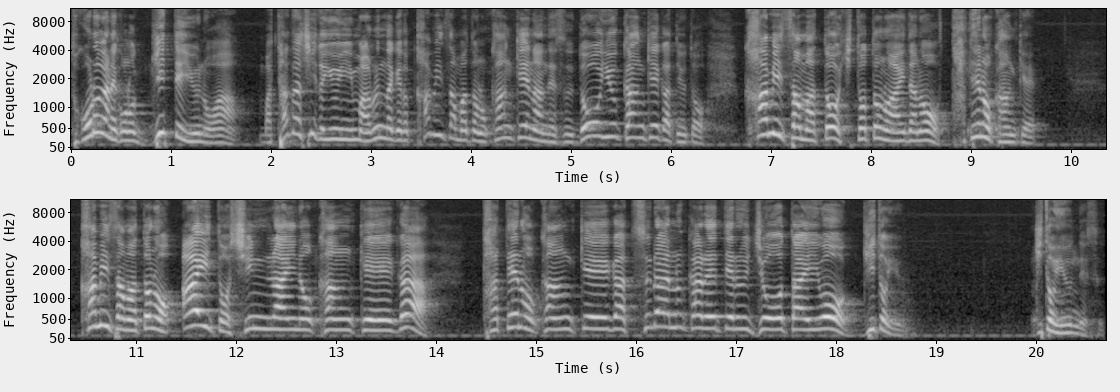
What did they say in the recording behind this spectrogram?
ところがねこの「義」っていうのは、まあ、正しいという意味もあるんだけど神様との関係なんです。どういう関係かというと神様と人との間の縦の関係。神様との愛と信頼の関係が縦の関係が貫かれてる状態を義という。義というんです。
